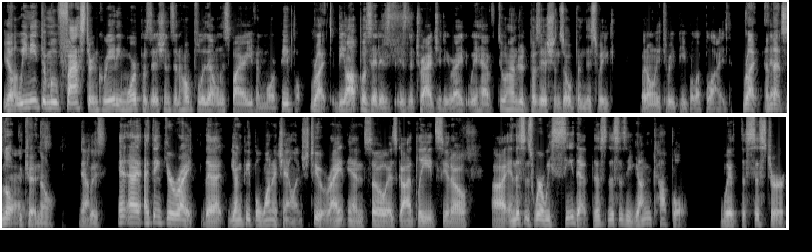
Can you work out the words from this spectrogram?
Yeah. But we need to move faster in creating more positions, and hopefully that will inspire even more people. Right. The opposite is is the tragedy, right? We have 200 positions open this week, but only three people applied. Right. And That- that's not the case. No. Yeah. Please. And I, I think you're right that young people want a challenge too, right? And so as God leads, you know, uh, and this is where we see that this this is a young couple with the sister,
